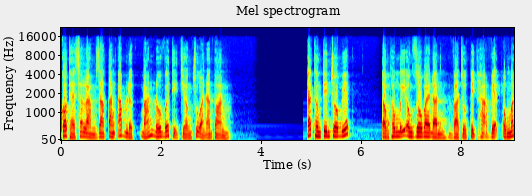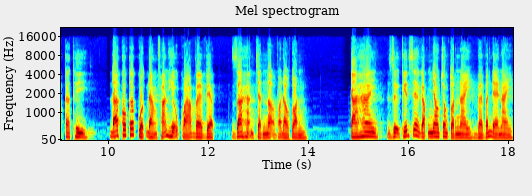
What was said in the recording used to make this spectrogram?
có thể sẽ làm gia tăng áp lực bán đối với thị trường trú ẩn an toàn. Các thông tin cho biết, Tổng thống Mỹ ông Joe Biden và Chủ tịch Hạ viện ông McCarthy đã có các cuộc đàm phán hiệu quả về việc gia hạn trần nợ vào đầu tuần. Cả hai dự kiến sẽ gặp nhau trong tuần này về vấn đề này.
